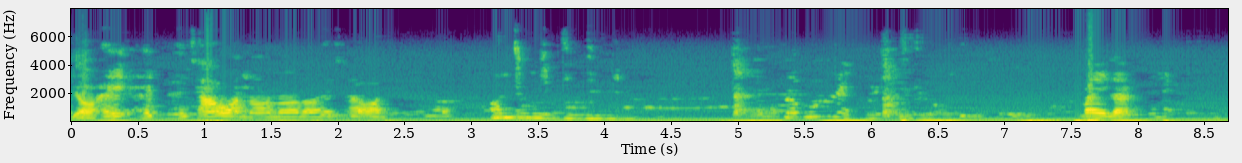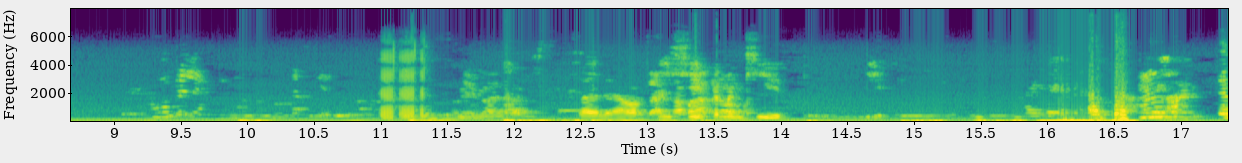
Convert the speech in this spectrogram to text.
เดี๋ยวให้ให้ให้เช้าอะนอนนอนนอนให้เช้าอะแล้วพูดแหลกไหมไม่แหละพูดไม่แหลกจะเปลี่ยนใช่แล้วกี่ขีดกันหนึ่งขีดเอาแต่ให้จะ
